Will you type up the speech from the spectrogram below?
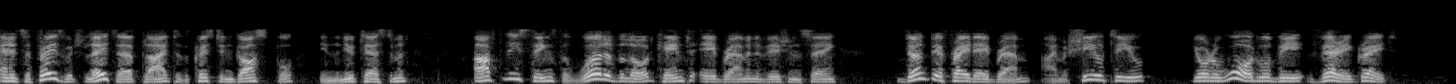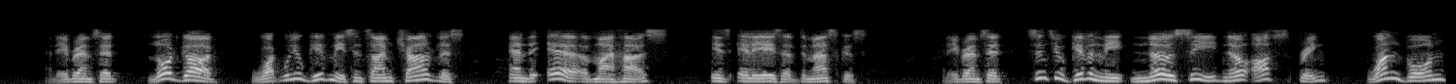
and it's a phrase which later applied to the Christian gospel in the New Testament, after these things, the word of the Lord came to Abraham in a vision, saying, Don't be afraid, Abraham. I'm a shield to you. Your reward will be very great. And Abraham said, Lord God, what will you give me, since I am childless, and the heir of my house is Eliezer of Damascus? And Abraham said, Since you've given me no seed, no offspring, one born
